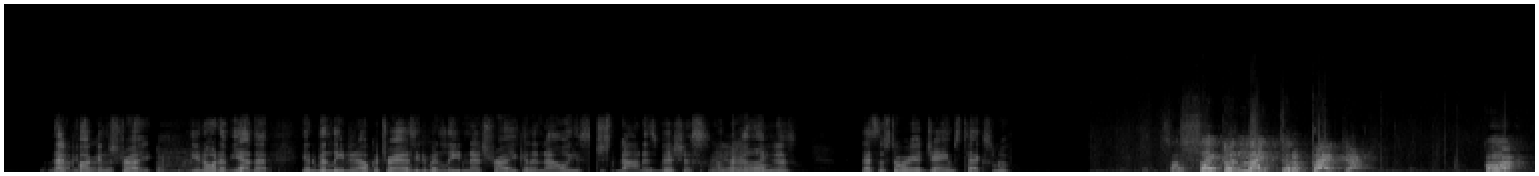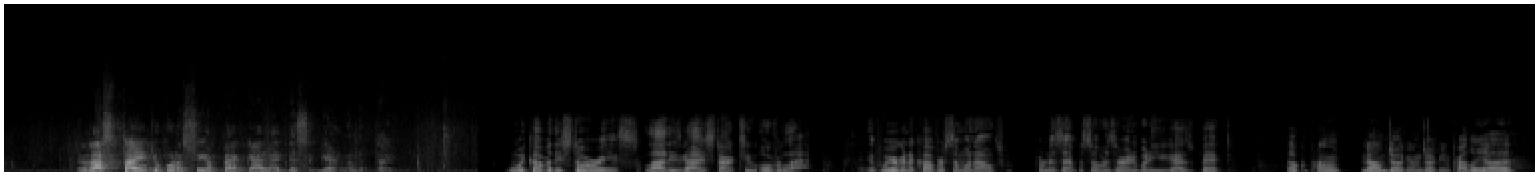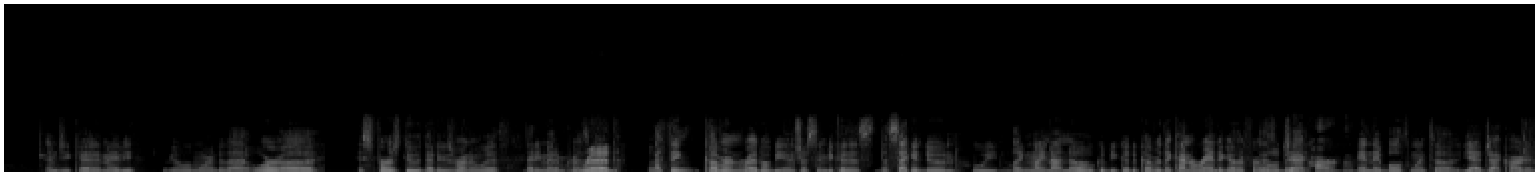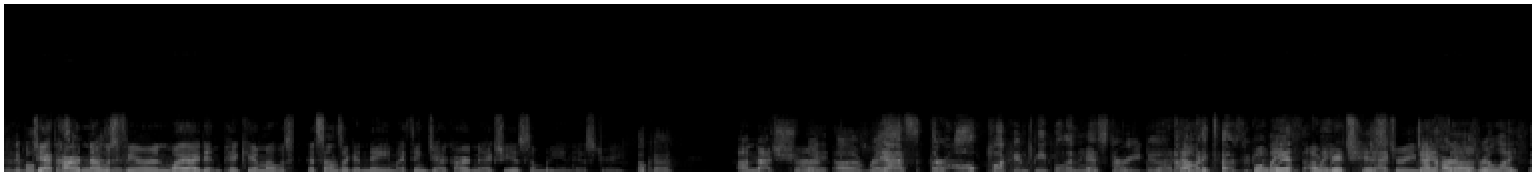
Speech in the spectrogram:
that Alcatraz. fucking strike. You know what I mean? Yeah, that he would have been leading Alcatraz. He'd have been leading that strike, and then now he's just not as vicious. Yeah. Just- that's the story of James Tex Luke. So say good night to the bad guy. Go on. The last time you're gonna see a bad guy like this again, let me tell you. When we cover these stories, a lot of these guys start to overlap. If we were gonna cover someone else from this episode, is there anybody you guys picked? El Capone? No, I'm joking. I'm joking. Probably uh, MGK maybe. Get a little more into that, or uh, his first dude that he was running with that he met in prison. Red. I think covering Red would be interesting because it's the second dude who we like might not know who could be good to cover. They kind of ran together for a It's little Jack bit, Jack Harden. and they both went to yeah Jack Harden, and they both Jack went to Harden. I was fearing why I didn't pick him. I was. That sounds like a name. I think Jack Harden actually is somebody in history. Okay, I'm not sure. but uh, Red. Yes, they're all fucking people in history, dude. How That many was- times do But we with a wait, rich history, Jack with, Harden uh, was real life.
